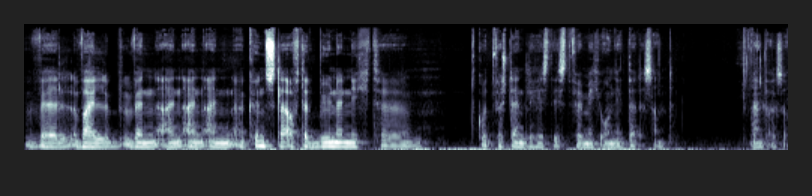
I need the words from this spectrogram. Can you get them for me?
weil, weil wenn ein, ein, ein Künstler auf der Bühne nicht äh, gut verständlich ist, ist für mich uninteressant. Einfach so.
